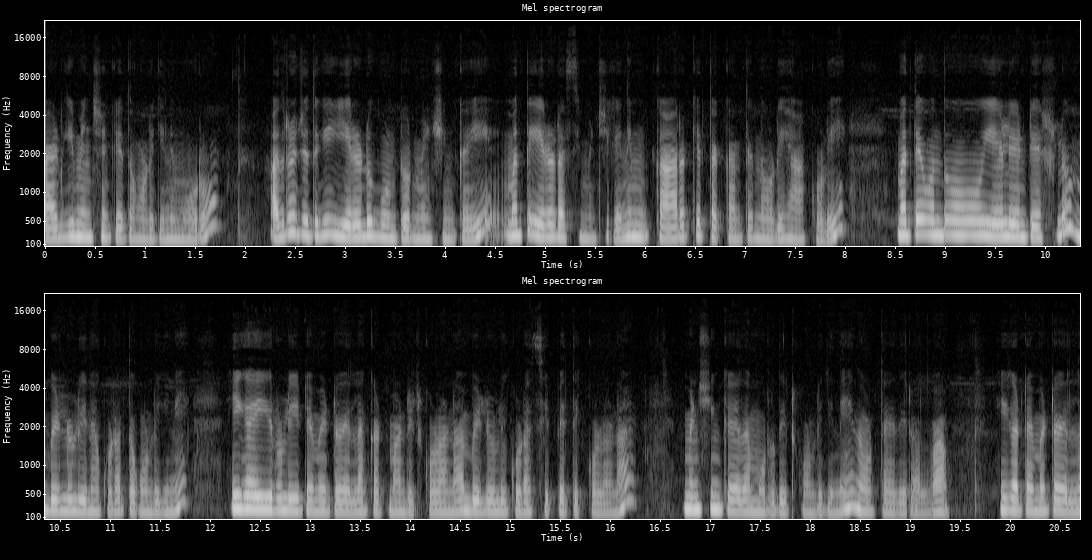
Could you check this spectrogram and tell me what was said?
ಬ್ಯಾಡ್ಗಿ ಮೆಣಸಿನ್ಕಾಯಿ ತೊಗೊಂಡಿದ್ದೀನಿ ಮೂರು. ಅದ್ರ ಜೊತೆಗೆ ಎರಡು ಗುಂಟೂರು ಮೆಣಸಿನ್ಕಾಯಿ ಮತ್ತು ಎರಡು ಹಸಿಮೆಣ್ಸಿನ್ಕಾಯಿ ನಿಮ್ಮ ಖಾರಕ್ಕೆ ತಕ್ಕಂತೆ ನೋಡಿ ಹಾಕ್ಕೊಳ್ಳಿ ಮತ್ತು ಒಂದು ಏಳು ಎಂಟು ಎಷ್ಟು ಬೆಳ್ಳುಳ್ಳಿನ ಕೂಡ ತೊಗೊಂಡಿದ್ದೀನಿ. ಈಗ ಈರುಳ್ಳಿ, ಟೊಮೆಟೊ ಎಲ್ಲ ಕಟ್ ಮಾಡಿ ಇಟ್ಕೊಳ್ಳೋಣ. ಬೆಳ್ಳುಳ್ಳಿ ಕೂಡ ಸಿಪ್ಪೆ ತೆಕ್ಕೊಳ್ಳೋಣ. ಮೆಣಸಿನ್ಕಾಯಿ ಎಲ್ಲ ಮುರಿದಿಟ್ಕೊಂಡಿದ್ದೀನಿ ನೋಡ್ತಾ ಇದ್ದೀರಲ್ವಾ? ಈಗ ಟೊಮೆಟೊ ಎಲ್ಲ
